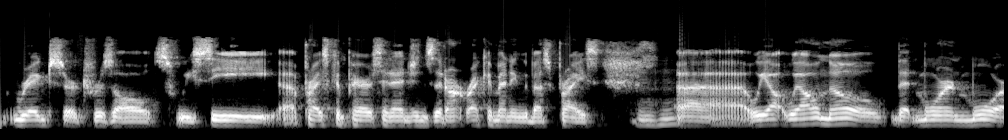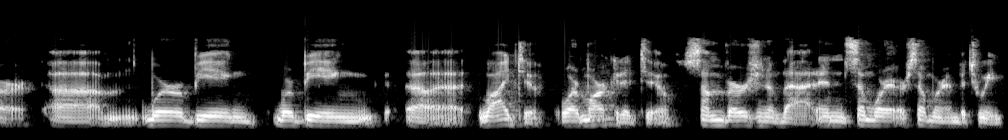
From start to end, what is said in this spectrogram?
rigged search results, we see uh, price comparison engines that aren't recommending the best price. Mm-hmm. Uh, we all we all know that more and more um, we're being we're being uh, lied to or marketed to some version of that, and somewhere or somewhere in between.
